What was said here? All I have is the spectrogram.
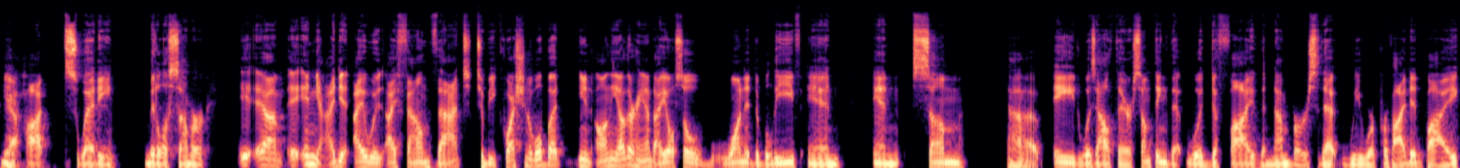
Yeah, hot, sweaty, middle of summer. Um, and yeah, I did. I was. I found that to be questionable. But you know, on the other hand, I also wanted to believe in in some uh, aid was out there, something that would defy the numbers that we were provided by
